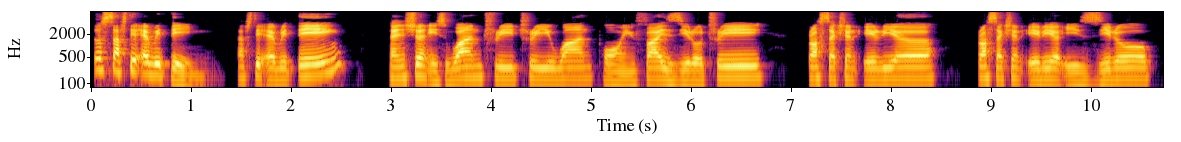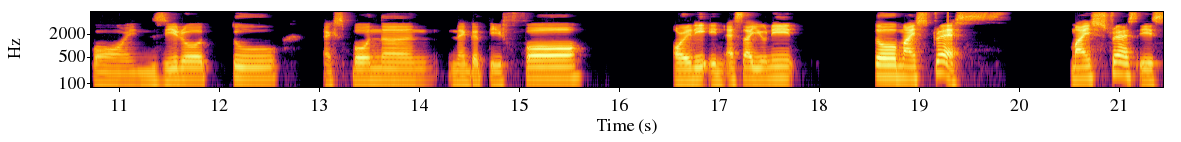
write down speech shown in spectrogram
So substitute everything. Substitute everything. Tension is 1331.503. Cross-section area. Cross-section area is 0 0.02 exponent negative 4. Already in SI unit. So my stress. My stress is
